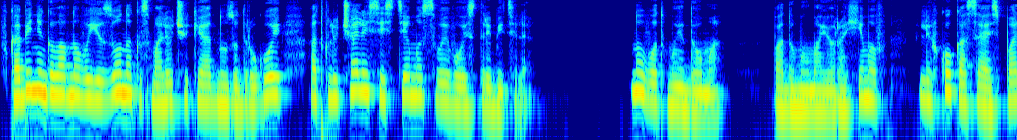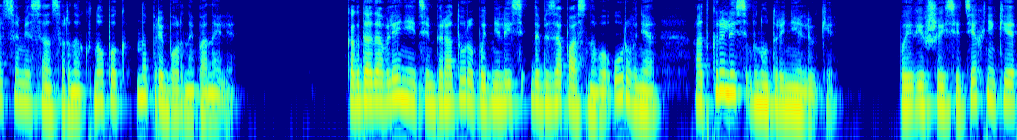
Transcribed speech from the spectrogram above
В кабине головного езона космолетчики одну за другой отключали системы своего истребителя. «Ну вот мы и дома», — подумал майор Рахимов, легко касаясь пальцами сенсорных кнопок на приборной панели. Когда давление и температура поднялись до безопасного уровня, открылись внутренние люки. Появившиеся техники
